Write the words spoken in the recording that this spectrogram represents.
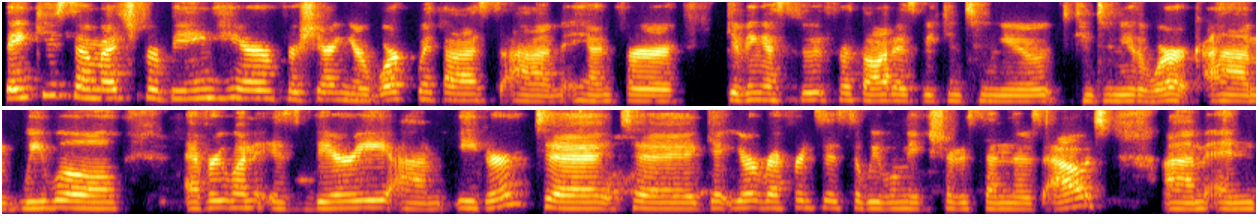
Thank you so much for being here, for sharing your work with us, um, and for giving us food for thought as we continue continue the work. Um, we will, everyone is very um, eager to, to get your references, so we will make sure to send those out. Um, and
